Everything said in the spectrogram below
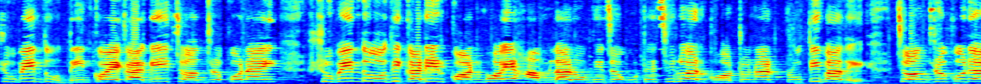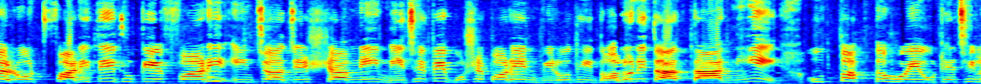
শুভেন্দু। দিন কয়েক আগে চন্দ্রকোনায় শুভেন্দু অধিকারীর কনভয়ে হামলার অভিযোগ উঠেছিল আর ঘটনার প্রতিবাদে চন্দ্রকোনা রোড ফাঁড়িতে ঢুকে ফাঁড়ি ইনচার্জের সামনেই মেঝেতে বসে পড়েন বিরোধী দলনেতা। তা নিয়ে উত্তপ্ত হয়ে উঠেছিল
